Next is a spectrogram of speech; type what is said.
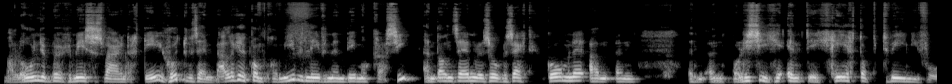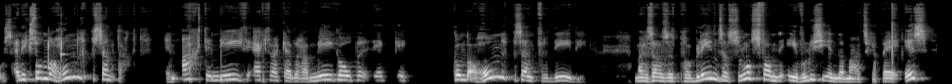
Wallonië, burgemeesters waren er tegen. Goed, we zijn Belgen, compromis, we leven in democratie. En dan zijn we zo gezegd gekomen aan een, een, een, politie geïntegreerd op twee niveaus. En ik stond er 100% achter. In 98, echt waar, ik heb eraan meegeholpen. Ik, ik kon dat 100% verdedigen. Maar zelfs het probleem, zelfs los van de evolutie in de maatschappij, is:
